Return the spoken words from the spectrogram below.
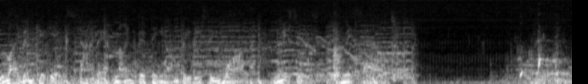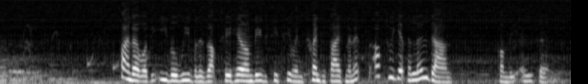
Live and kicking Saturday at 9.15 on BBC One. Misses, miss out. Find out what the evil Weevil is up to here on BBC Two in 25 minutes after we get the lowdown from the O-Zone.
